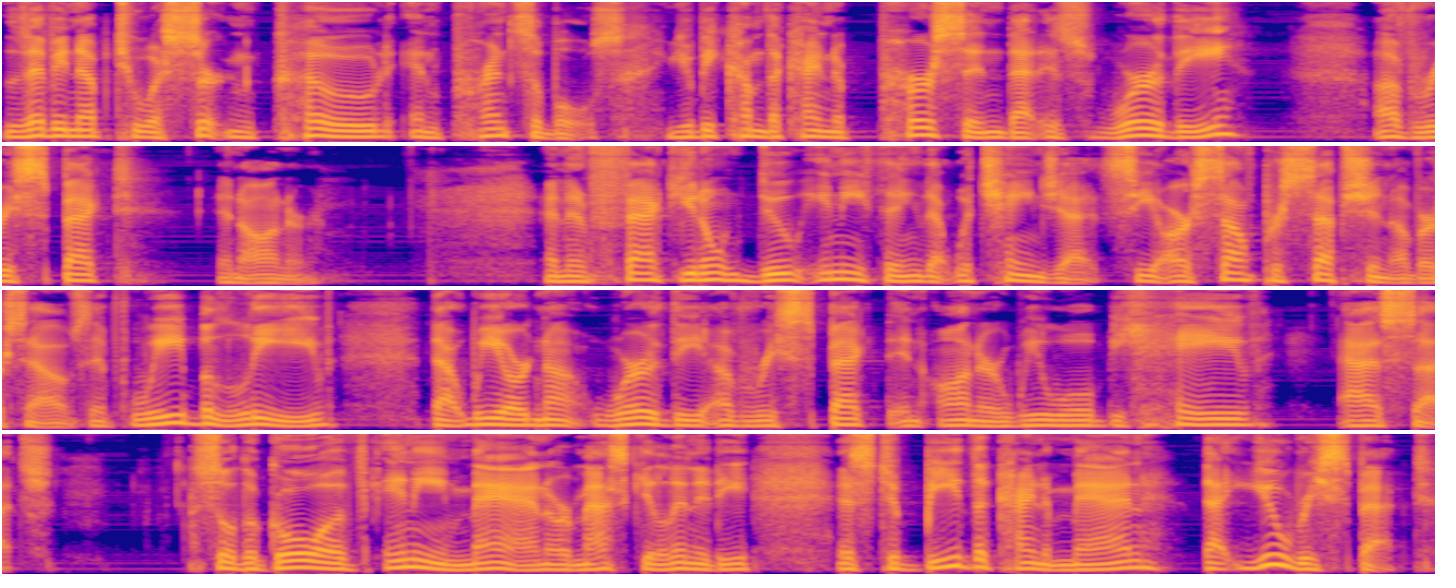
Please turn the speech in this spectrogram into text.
living up to a certain code and principles. You become the kind of person that is worthy of respect and honor. And in fact, you don't do anything that would change that. See, our self perception of ourselves, if we believe that we are not worthy of respect and honor, we will behave as such. So, the goal of any man or masculinity is to be the kind of man that you respect.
